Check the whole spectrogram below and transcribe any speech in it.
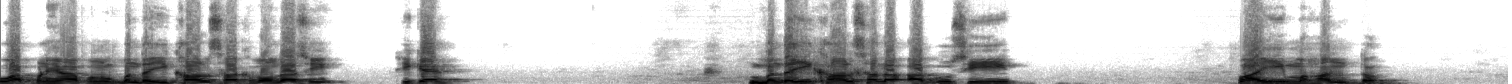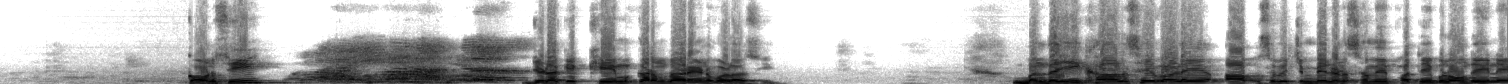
ਉਹ ਆਪਣੇ ਆਪ ਨੂੰ ਬੰਦਈ ਖਾਲਸਾ ਖਵਾਉਂਦਾ ਸੀ ਠੀਕ ਹੈ? ਬੰਦਈ ਖਾਲਸਾ ਦਾ ਆਗੂ ਸੀ ਭਾਈ ਮਹੰਤ। ਕੌਣ ਸੀ? ਜਿਹੜਾ ਕਿ ਖੇਮਕਰਨ ਦਾ ਰਹਿਣ ਵਾਲਾ ਸੀ। ਬੰਦਈ ਖਾਲਸੇ ਵਾਲੇ ਆਪਸ ਵਿੱਚ ਮਿਲਣ ਸਮੇਂ ਫਤਿਹ ਬੁਲਾਉਂਦੇ ਨੇ।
